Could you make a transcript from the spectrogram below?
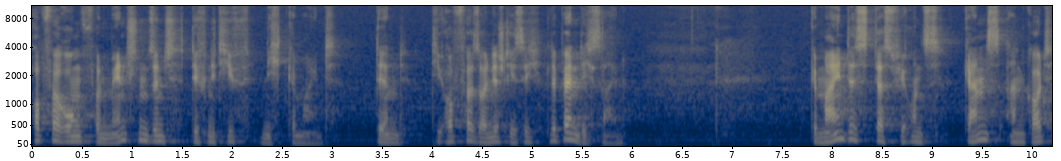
Opferungen von Menschen sind definitiv nicht gemeint, denn die Opfer sollen ja schließlich lebendig sein. Gemeint ist, dass wir uns ganz an Gott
